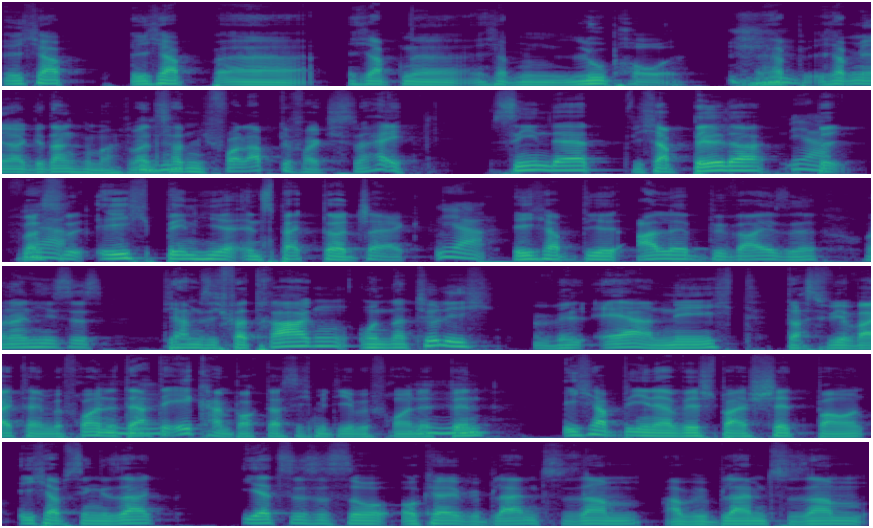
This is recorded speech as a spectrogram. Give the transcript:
Ich hab, ich hab, äh, ich hab ne, ich hab ein Loophole. Ich hab, ich hab mir ja Gedanken gemacht, weil das hat mich voll abgefuckt. Ich so, hey, seen that? Ich hab Bilder. Ja, Weißt ja. du, ich bin hier Inspector Jack. Ja. Ich hab dir alle Beweise. Und dann hieß es, die haben sich vertragen und natürlich will er nicht, dass wir weiterhin befreundet. Mhm. Der hatte eh keinen Bock, dass ich mit ihr befreundet bin. Ich hab ihn erwischt bei Shitbauen. Ich hab's ihm gesagt. Jetzt ist es so, okay, wir bleiben zusammen, aber wir bleiben zusammen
